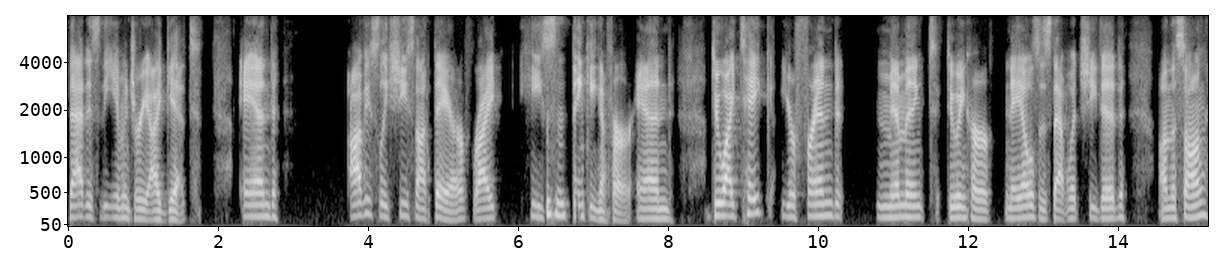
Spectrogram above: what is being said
that is the imagery I get. And obviously she's not there, right? He's Mhm. thinking of her. And do I take your friend mimicked doing her nails? Is that what she did on the song?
